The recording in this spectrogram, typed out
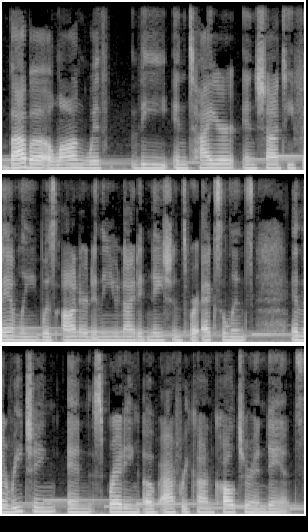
Baba, along with the entire Ishangi family, was honored in the United Nations for excellence in the reaching and spreading of African culture and dance.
